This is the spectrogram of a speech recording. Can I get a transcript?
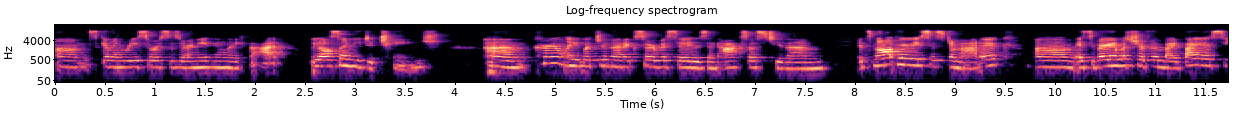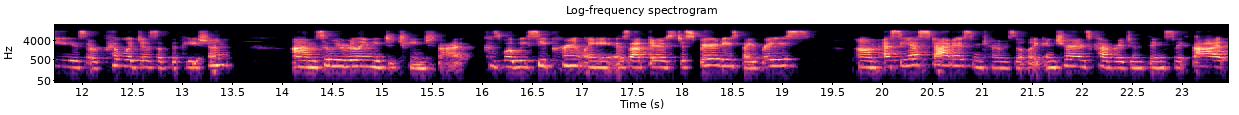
um, scaling resources or anything like that. We also need to change. Um, currently with genetic services and access to them, it's not very systematic. Um, it's very much driven by biases or privileges of the patient. Um, so we really need to change that because what we see currently is that there's disparities by race, um, SES status in terms of like insurance coverage and things like that,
